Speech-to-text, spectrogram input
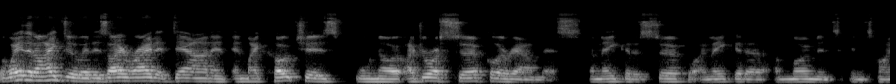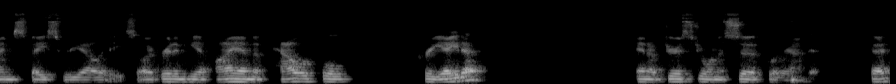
The way that I do it is I write it down and, and my coaches will know, I draw a circle around this. I make it a circle. I make it a, a moment in time, space, reality. So I've written here, I am a powerful creator. And I've just drawn a circle around it, okay?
